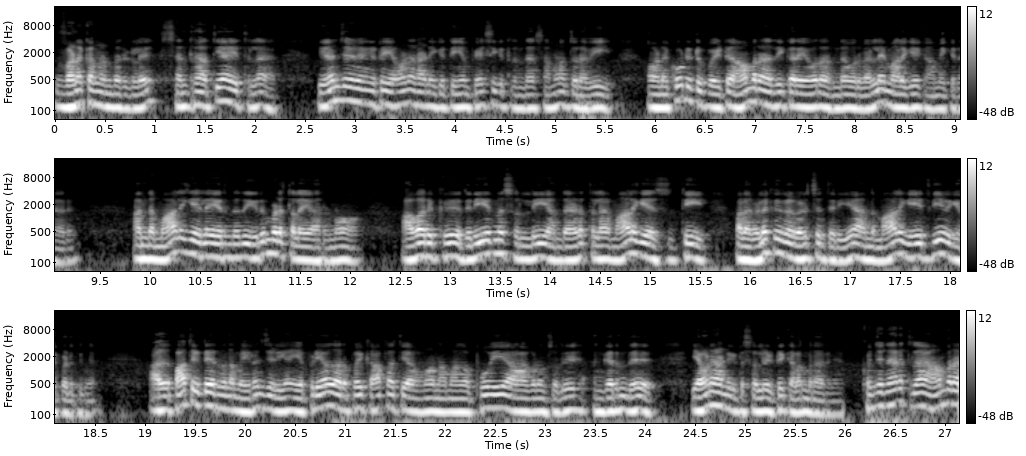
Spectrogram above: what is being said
வணக்கம் நண்பர்களே. சென்ற அத்தியாயத்தில் இளஞ்செழியன்கிட்ட யவன ராணிக்கிட்டையும் பேசிக்கிட்டு இருந்த சமணத்துறவி அவனை கூட்டிகிட்டு போயிட்டு ஆம்பர நதிக்கரையோர இருந்த ஒரு வெள்ளை மாளிகையை காமிக்கிறாரு. அந்த மாளிகையில் இருந்தது இரும்பட தலையாரனும் அவருக்கு திடீர்னு சொல்லி அந்த இடத்துல மாளிகையை சுற்றி பல விளக்குகள் வெளிச்சம் தெரிய அந்த மாளிகையை தீ வைக்கப்படுதுங்க. அதை பார்த்துக்கிட்டே இருந்த நம்ம இளஞ்செழியன் எப்படியாவது அவரை போய் காப்பாற்றி ஆகணும் நம்ம அங்கே போயே ஆகணும்னு சொல்லி அங்கேருந்து யவனாண்டிகிட்ட சொல்லிட்டு கிளம்புறாருங்க. கொஞ்ச நேரத்தில் ஆம்பரா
